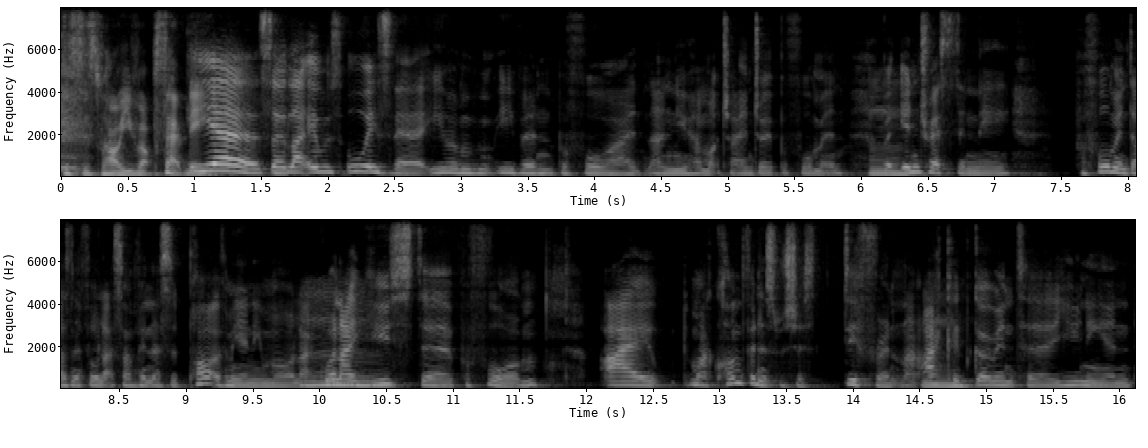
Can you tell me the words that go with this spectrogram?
this is how you've upset me. Yeah so like it was always there even even before I, I knew how much i enjoyed performing. But mm. interestingly performing doesn't feel like something that's a part of me anymore. Like when i mm. used to perform i my confidence was just different. Like i could mm. go into uni and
